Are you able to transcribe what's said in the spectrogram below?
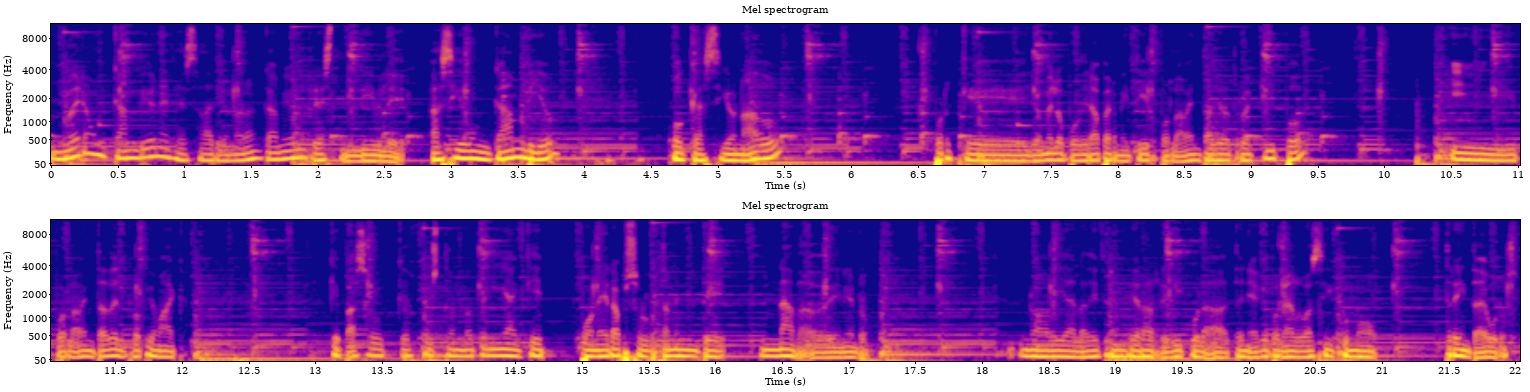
No era un cambio necesario, no era un cambio imprescindible. Ha sido un cambio ocasionado porque yo me lo pudiera permitir por la venta de otro equipo y por la venta del propio Mac. ¿Qué pasó? Que justo no tenía que poner absolutamente nada de dinero. No había, la diferencia era ridícula, tenía que poner algo así como 30 euros.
